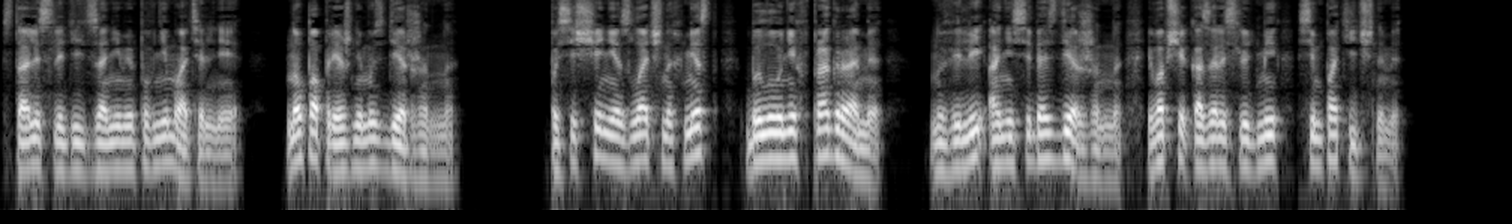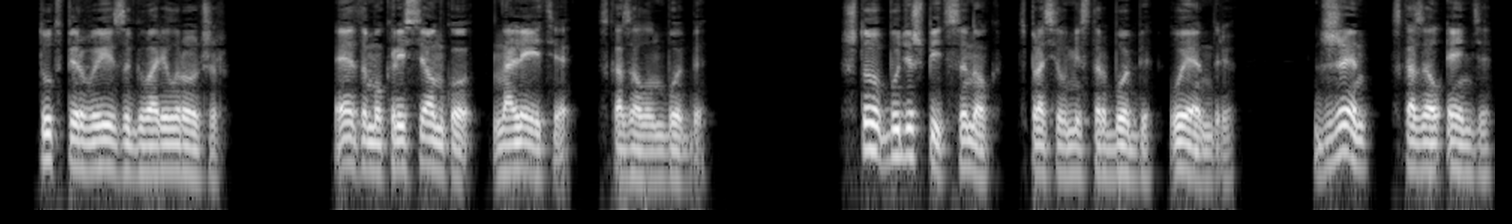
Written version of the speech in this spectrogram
стали следить за ними повнимательнее, но по-прежнему сдержанно. Посещение злачных мест было у них в программе, но вели они себя сдержанно и вообще казались людьми симпатичными. Тут впервые заговорил Роджер. Этому крестенку налейте, сказал он Бобби. Что будешь пить, сынок? спросил мистер Бобби у Эндрю. Джен, сказал Энди.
